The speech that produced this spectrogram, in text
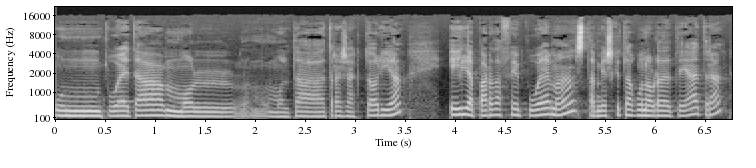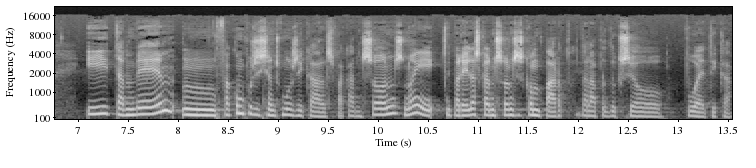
un poeta amb, molt, amb molta trajectòria. Ell, a part de fer poemes, també ha escrit alguna obra de teatre i també mm, fa composicions musicals, fa cançons, no? I, i per ell les cançons és com part de la producció poètica.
